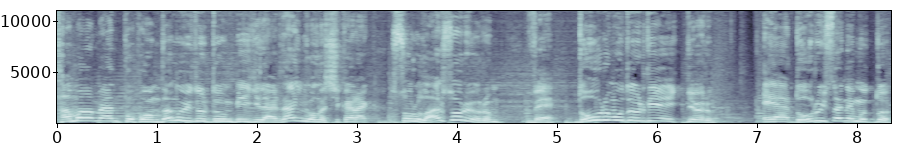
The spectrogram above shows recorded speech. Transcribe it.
tamamen popomdan uydurduğum bilgilerden yola çıkarak sorular soruyorum ve doğru mudur diye ekliyorum. Eğer doğruysa ne mutlu.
